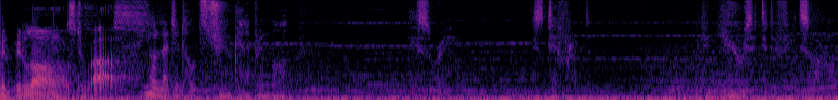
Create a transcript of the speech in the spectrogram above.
It belongs to us. Your legend holds true, Celebrimbor. This ring is different. We can use it to defeat Sauron.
